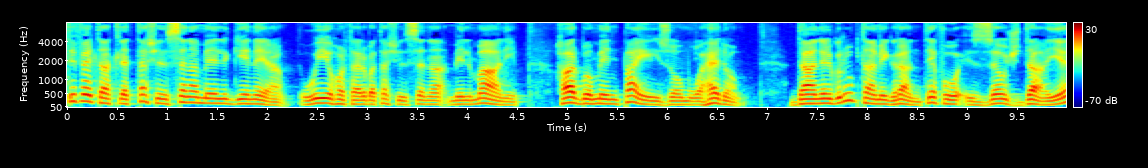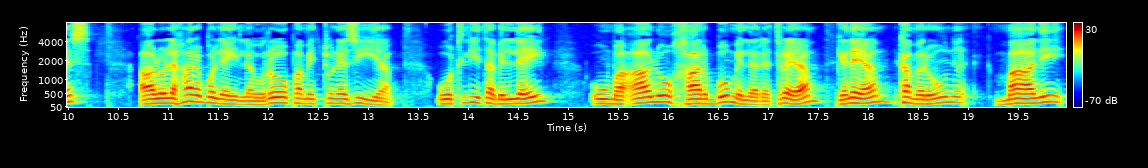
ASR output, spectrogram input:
Tifel ta' tlettax-il sena mill-Guinea u ieħor ta' erbatax-il sena mill-Mali ħarbu minn pajjiżhom waħedhom. Dan il-grupp ta' emigranti fuq iż-żewġ dgħajjes qalu li ħarbu lejn l-Ewropa mit-Tuneżija u t-Tlieta bil-lejl Huma qalu ħarbu mill-Eritrea, Guinea, Kamerun, Mali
